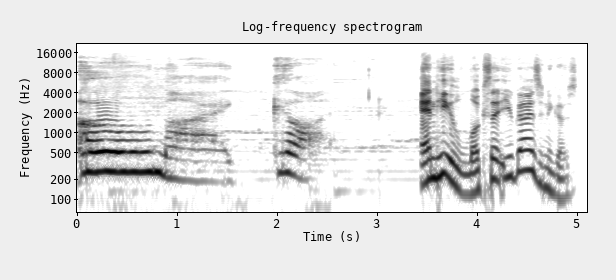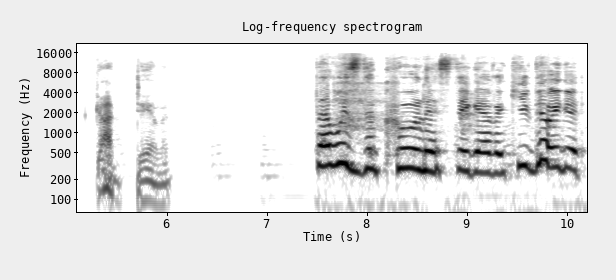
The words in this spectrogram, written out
Oh my god. And he looks at you guys and he goes, God damn it. That was the coolest thing ever. Keep doing it.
